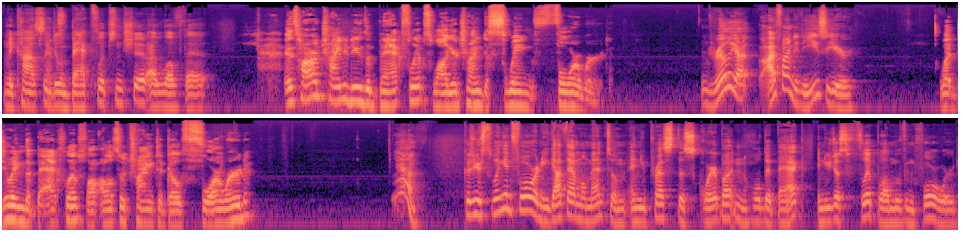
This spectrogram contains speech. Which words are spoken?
Like constantly doing backflips and shit. I love that. it's hard trying to do the backflips while you're trying to swing forward. Really, I I find it easier. What doing the backflips while also trying to go forward? Yeah, because you're swinging forward and you got that momentum, and you press the square button, hold it back, and you just flip while moving forward.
